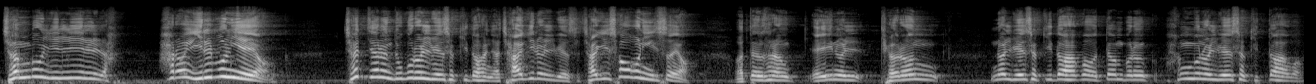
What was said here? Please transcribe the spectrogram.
전부 일일 하루에 1분이에요. 첫째는 누구를 위해서 기도하냐? 자기를 위해서. 자기 소원이 있어요. 어떤 사람은 애인을 결혼을 위해서 기도하고 어떤 분은 학문을 위해서 기도하고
